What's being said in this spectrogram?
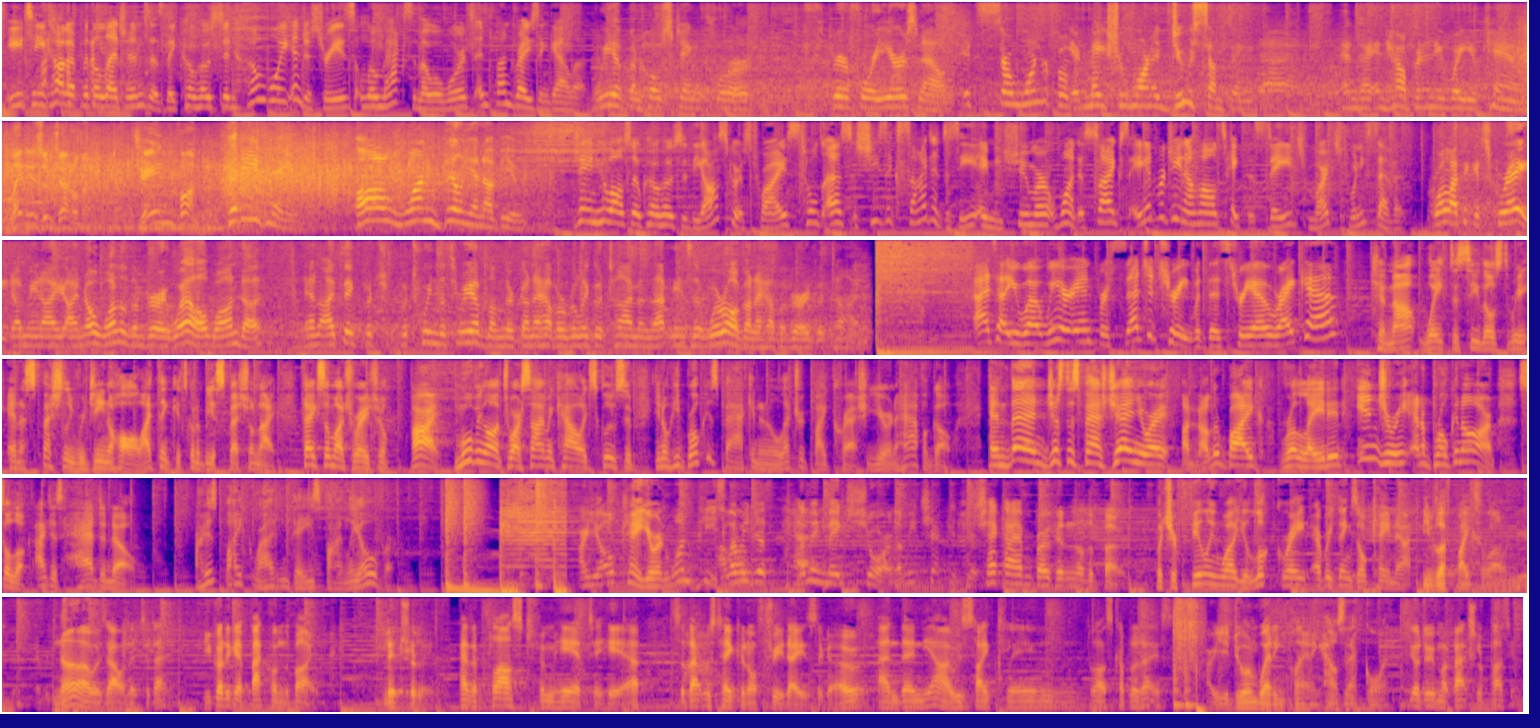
E.T. caught up with the legends as they co hosted Homeboy Industries Lo Maximo Awards and Fundraising Gala. We have been hosting for three or four years now. It's so wonderful. It makes you want to do something and, uh, and help in any way you can. Ladies and gentlemen, Jane Fonda. Good evening, all one billion of you. Jane, who also co hosted the Oscars twice, told us she's excited to see Amy Schumer, Wanda Sykes, and Regina Hall take the stage March 27th. Well, I think it's great. I mean, I, I know one of them very well, Wanda, And I think bet- between the three of them, they're going to have a really good time, and that means that we're all going to have a very good time. I tell you what, we are in for such a treat with this trio, right, Kev? Cannot wait to see those three, and especially Regina Hall. I think it's going to be a special night. Thanks so much, Rachel. All right, moving on to our Simon Cowell exclusive. You know, he broke his back in an electric bike crash a year and a half ago. And then, just this past January, another bike related injury and a broken arm. So, look, I just had to know are his bike riding days finally over? Are you okay? You're in one piece. let me just let me make sure. Let me check that you're check I haven't broken another boat. But you're feeling well, you look great, everything's okay now. You've left bikes alone. You, No, I was out on it today. You've got to get back on the bike, literally. Had a plaster from here to here, so that was taken off three days ago. And then yeah, I was cycling the last couple of days. Are you doing wedding planning? How's that going? You're doing my bachelor party?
